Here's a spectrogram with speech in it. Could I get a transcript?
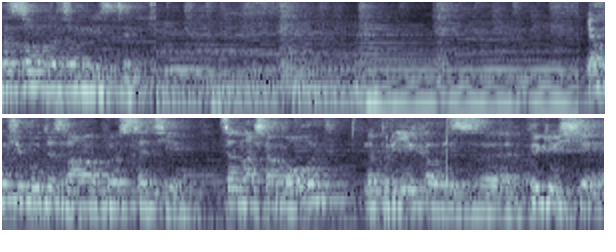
разом на цьому місці. Я хочу бути з вами по статті. Це наша молодь. Ми приїхали з Криківщини.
